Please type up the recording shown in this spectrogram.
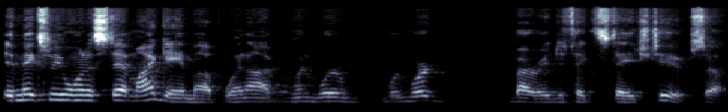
it makes me want to step my game up when I when we're when we're about ready to take the stage too. So.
